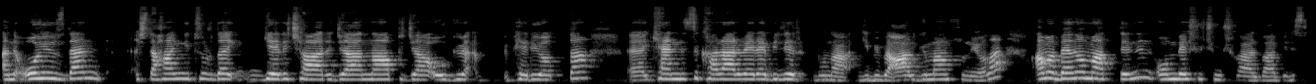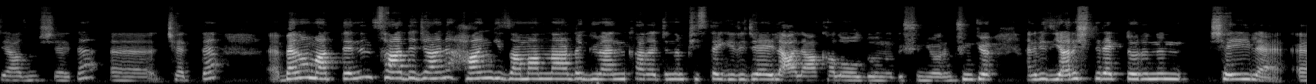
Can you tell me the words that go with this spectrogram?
hani o yüzden işte hangi turda geri çağıracağı, ne yapacağı o güven periyotta e, kendisi karar verebilir buna gibi bir argüman sunuyorlar. Ama ben o maddenin 15.3'müş galiba birisi yazmış şeyde e, chatte. E, ben o maddenin sadece hani hangi zamanlarda güvenlik aracının piste gireceğiyle alakalı olduğunu düşünüyorum. Çünkü hani biz yarış direktörünün şeyiyle e,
